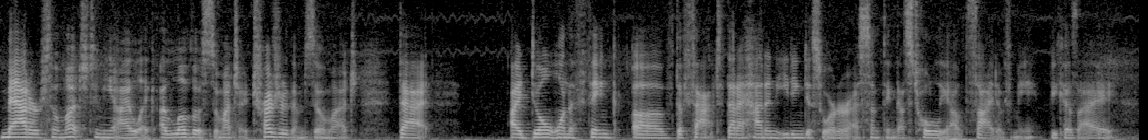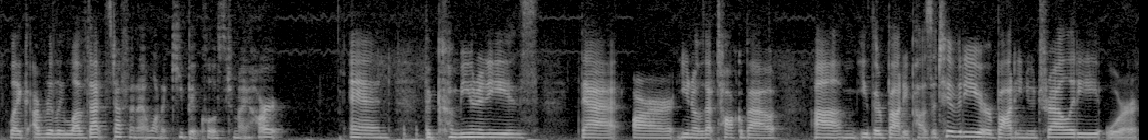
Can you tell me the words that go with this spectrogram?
matter so much to me i like i love those so much i treasure them so much that I don't want to think of the fact that I had an eating disorder as something that's totally outside of me because I like I really love that stuff and I want to keep it close to my heart. And the communities that are, you know, that talk about um, either body positivity or body neutrality or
